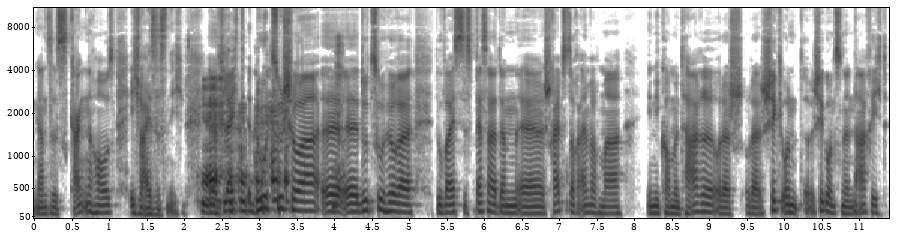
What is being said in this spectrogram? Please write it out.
ein ganzes Krankenhaus. Ich weiß es nicht. Ja. Äh, vielleicht du Zuschauer, äh, äh, du Zuhörer, du weißt es besser, dann äh, schreib's doch einfach mal in die Kommentare oder, oder schick, und, äh, schick uns eine Nachricht,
